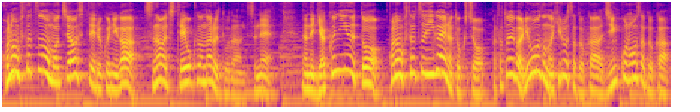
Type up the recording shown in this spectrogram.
この2つを持ち合わせている国がすなわち帝国となるってことなんですね。なんで逆に言うとこの2つ以外の特徴例えば領土の広さとか人口の多さとか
